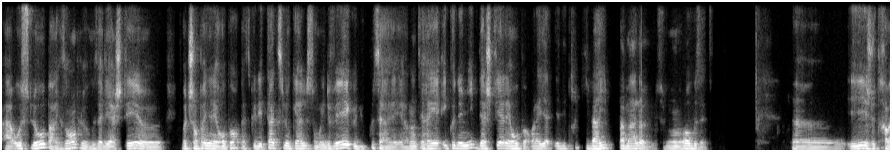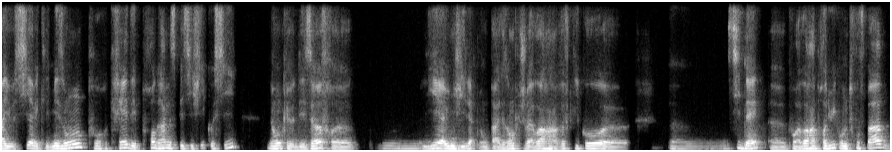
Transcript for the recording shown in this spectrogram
à Oslo, par exemple, vous allez acheter votre champagne à l'aéroport parce que les taxes locales sont élevées et que du coup, ça a un intérêt économique d'acheter à l'aéroport. Voilà, il y, a des trucs qui varient pas mal selon l'endroit où vous êtes. Euh, et je travaille aussi avec les maisons pour créer des programmes spécifiques aussi, donc euh, des offres euh, liées à une ville. Donc, par exemple, je vais avoir un Veuve Clicquot Sydney pour avoir un produit qu'on ne trouve pas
